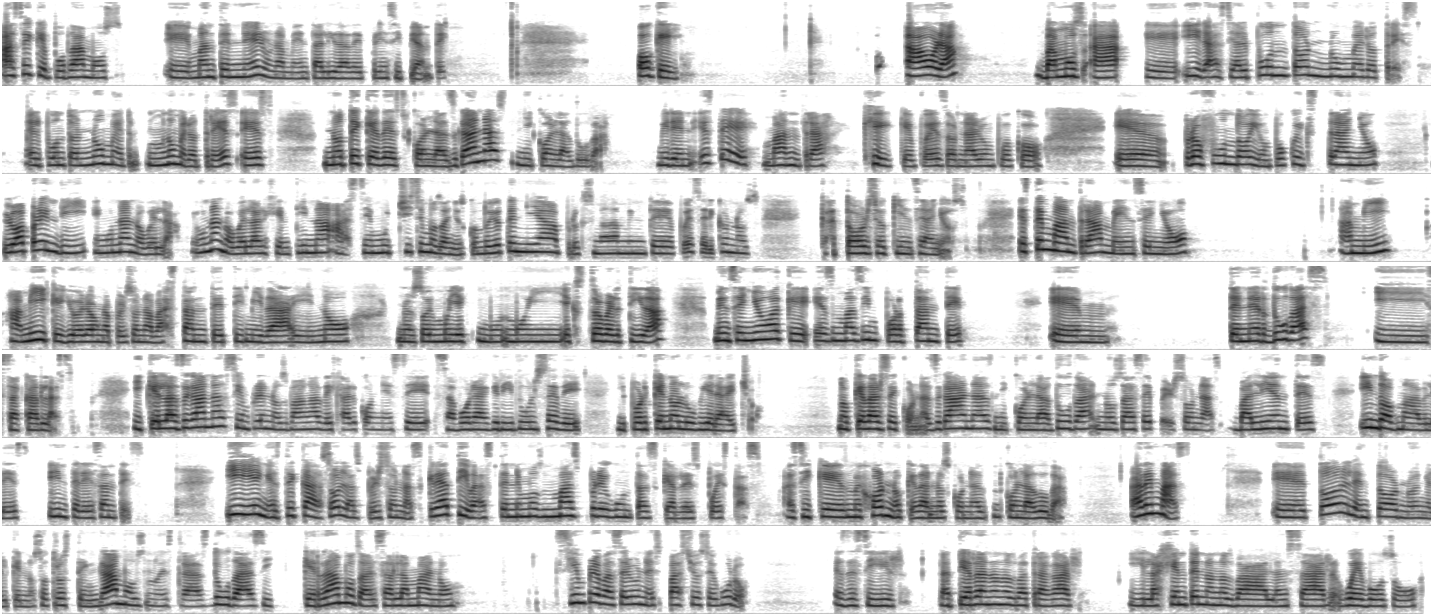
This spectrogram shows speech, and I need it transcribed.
hace que podamos eh, mantener una mentalidad de principiante. Ok. Ahora vamos a eh, ir hacia el punto número 3. El punto número, número 3 es no te quedes con las ganas ni con la duda. Miren, este mantra que, puede sonar un poco eh, profundo y un poco extraño, lo aprendí en una novela, en una novela argentina hace muchísimos años, cuando yo tenía aproximadamente, puede ser que unos 14 o 15 años. Este mantra me enseñó a mí, a mí que yo era una persona bastante tímida y no, no soy muy, muy extrovertida, me enseñó a que es más importante Em, tener dudas y sacarlas. Y que las ganas siempre nos van a dejar con ese sabor agridulce de ¿y por qué no lo hubiera hecho? No quedarse con las ganas ni con la duda nos hace personas valientes, indomables, interesantes. Y en este caso, las personas creativas tenemos más preguntas que respuestas, así que es mejor no quedarnos con la, duda. Además, eh, todo el entorno en el que nosotros tengamos nuestras dudas y querramos alzar la mano, siempre va a ser un espacio seguro. Es decir, la tierra no nos va a tragar y la gente no nos va a lanzar huevos o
